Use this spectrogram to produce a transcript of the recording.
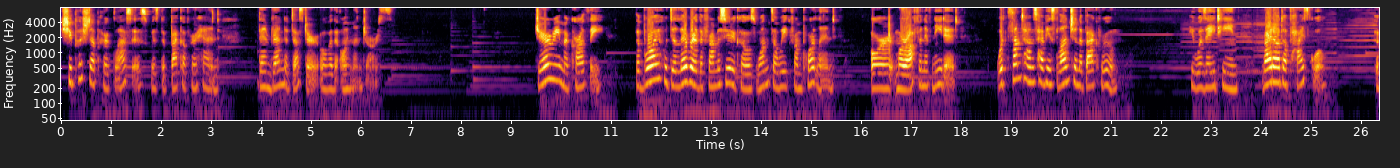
She pushed up her glasses with the back of her hand, then ran the duster over the ointment jars. Jerry McCarthy the boy who delivered the pharmaceuticals once a week from Portland, or more often if needed, would sometimes have his lunch in the back room. He was 18, right out of high school. A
